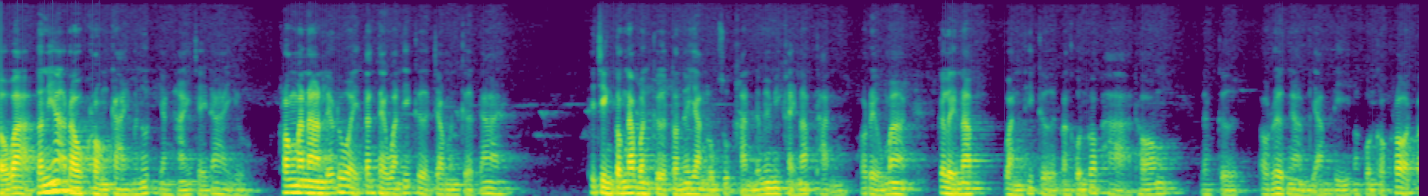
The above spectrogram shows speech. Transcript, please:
ต่อว่า ตอนนี้เราครองกายมนุษย์ยังหายใจได้อยู่ ครองมานานแล้วด้วย ตั้งแต่วันที่เกิดจำมันเกิดได้ ที่จริงต้องนับวันเกิดตอนนี้ยังลงสุขันแต่ไม่มีใครนับทัน เพราะเร็วมาก ก็เลยนับวันที่เกิด บางคนก็ผ่าท้องแล้วเกิดเอาเลิกงามยามดี บางคนก็คลอดป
